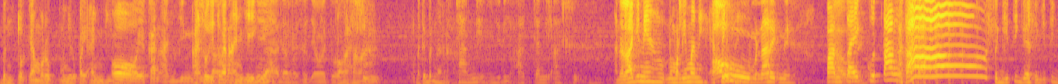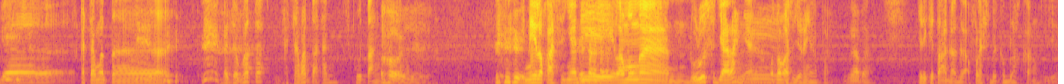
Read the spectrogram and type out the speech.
bentuk yang menyerupai anjing. Oh, ya kan anjing kan. Asu itu kan anjing. Iya, ada bahasa Jawa tuh Kalau asu. salah. Berarti benar. Candi jadinya ah, candi asu. Ada lagi nih yang nomor 5 nih, epic nih. Oh, menarik nih. Pantai Apa nih? Kutang. Ah, segitiga segitiga. Kacamata. Kacamata. Kacamata kan kutang. Oh kacamata. iya iya. Ini lokasinya di Lamongan. Dulu sejarahnya, Hmm. kau tau gak sejarahnya apa? Kenapa? Jadi kita agak-agak flashback ke belakang. Iya.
